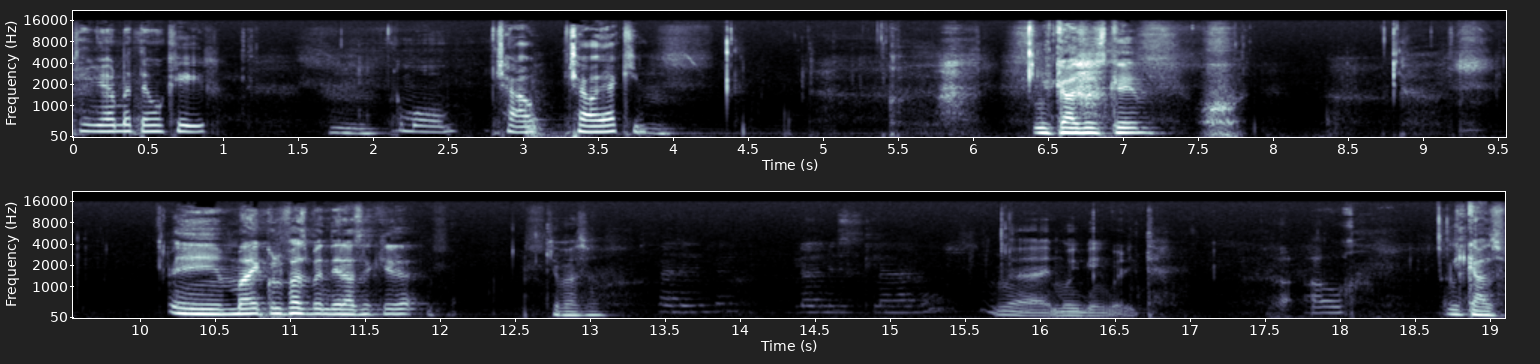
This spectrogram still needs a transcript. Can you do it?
Señor, me tengo que ir. Como... Chao. Chao de aquí. El caso es que eh, Michael Fassbender hace que... ¿Qué pasó? Ay, muy bien, güerita. Oh. El caso.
